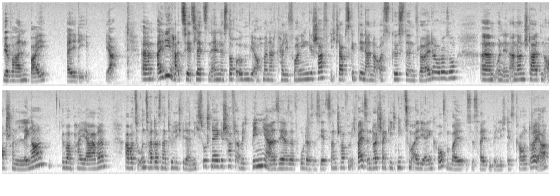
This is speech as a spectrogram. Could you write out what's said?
wir waren bei Aldi. Ja, ähm, Aldi hat es jetzt letzten Endes doch irgendwie auch mal nach Kalifornien geschafft. Ich glaube, es gibt den an der Ostküste in Florida oder so ähm, und in anderen Staaten auch schon länger, über ein paar Jahre. Aber zu uns hat das natürlich wieder nicht so schnell geschafft. Aber ich bin ja sehr, sehr froh, dass es jetzt dann schaffen. Ich weiß, in Deutschland gehe ich nie zum Aldi einkaufen, weil es ist halt ein Billig-Discounter, ja.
